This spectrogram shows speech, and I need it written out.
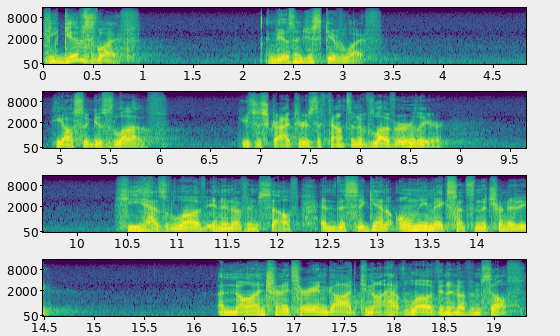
He gives life. And He doesn't just give life, He also gives love. He's described here as the fountain of love earlier. He has love in and of himself. And this, again, only makes sense in the Trinity. A non Trinitarian God cannot have love in and of himself.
